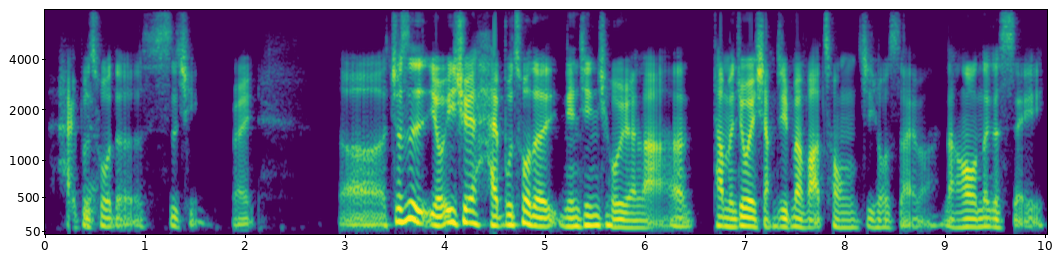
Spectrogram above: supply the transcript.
还不错的事情，yeah.，right？呃，就是有一些还不错的年轻球员啦，呃他们就会想尽办法冲季后赛嘛，然后那个谁，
